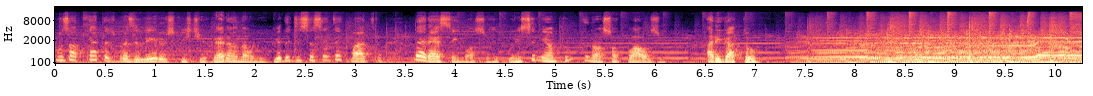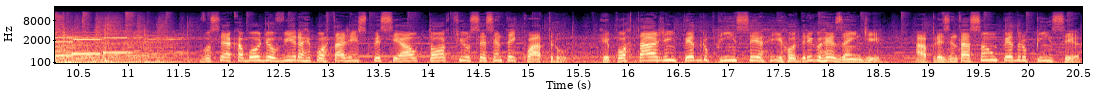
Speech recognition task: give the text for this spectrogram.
os atletas brasileiros que estiveram na Olimpíada de 64 merecem nosso reconhecimento e nosso aplauso. Arigato! Você acabou de ouvir a reportagem especial Tóquio 64. Reportagem Pedro Pincer e Rodrigo Rezende. Apresentação Pedro Pincer.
